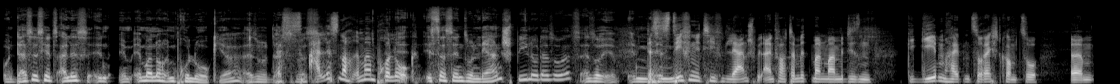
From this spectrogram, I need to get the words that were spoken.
Und das ist jetzt alles in, im, immer noch im Prolog, ja? Also das, das ist was, alles noch immer im Prolog. Ist das denn so ein Lernspiel oder sowas? Also im, das ist definitiv ein Lernspiel, einfach damit man mal mit diesen Gegebenheiten zurechtkommt. So, ähm,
